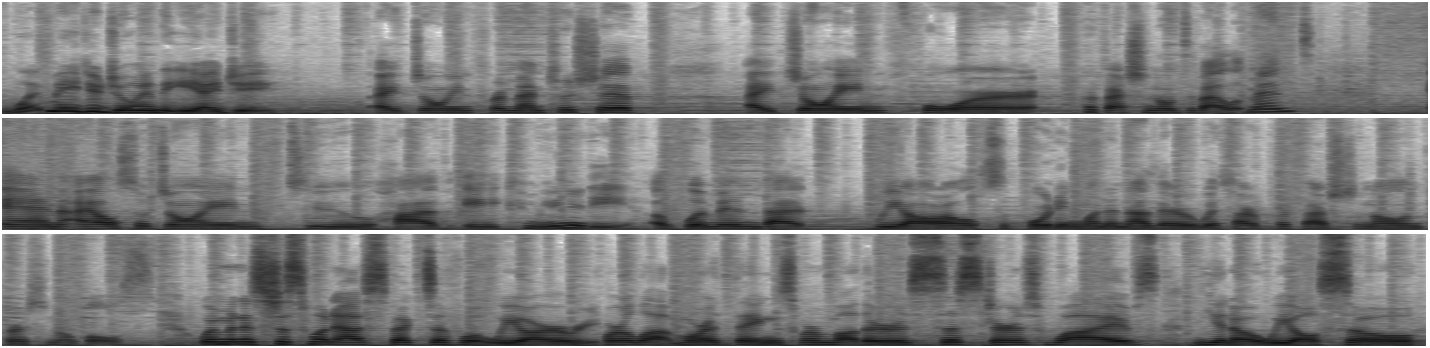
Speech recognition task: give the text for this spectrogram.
What made you join the EIG? I joined for mentorship, I joined for professional development, and I also joined to have a community of women that we are all supporting one another with our professional and personal goals. Women is just one aspect of what we are. We're a lot more things. We're mothers, sisters, wives. You know, we also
